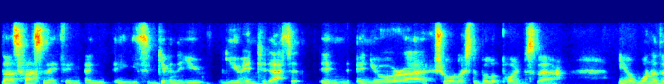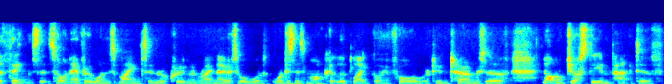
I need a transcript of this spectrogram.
That's fascinating. And given that you you hinted at it in in your uh, short list of bullet points there you know one of the things that's on everyone's minds in recruitment right now is well what what does this market look like going forward in terms of not just the impact of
